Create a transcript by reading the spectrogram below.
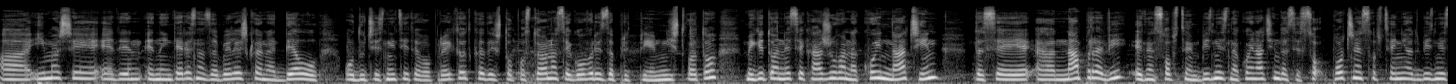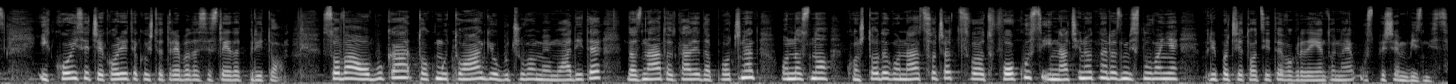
а, имаше еден, една интересна забелешка на дел од учесниците во проектот, каде што постојано се говори за предприемништвото, меѓутоа не се кажува на кој начин да се а, направи еден собствен бизнис, на кој начин да се со, почне собствениот бизнис и кои се чекорите кои што треба да се следат при тоа. Со оваа обука, токму тоа ги обучуваме младите да знаат од каде да почнат, односно кон што да го насочат својот фокус и начинот на размислување при почетоците во градењето на успешен бизнис.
